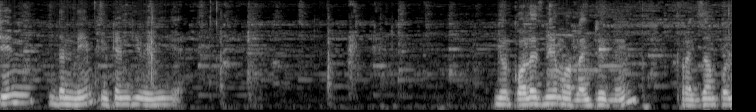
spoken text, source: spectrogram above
change the name you can give any your college name or library name. For example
